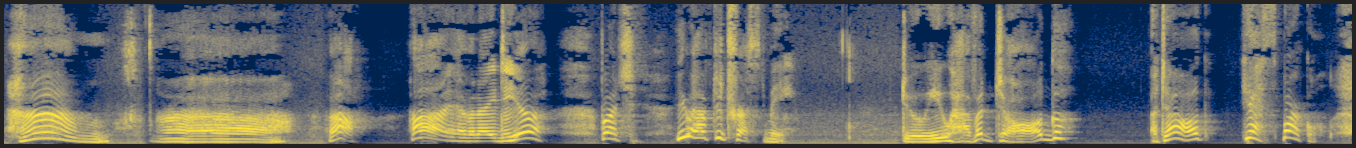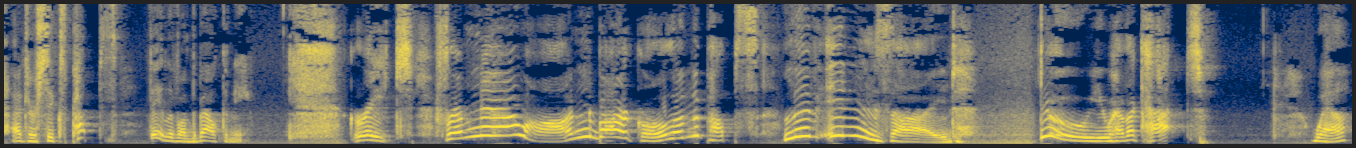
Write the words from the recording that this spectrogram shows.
Hum. Ah. Ah. I have an idea, but you have to trust me. Do you have a dog? A dog? Yes, Sparkle. And her six pups. They live on the balcony. Great. From now on, Barkle and the pups live inside. Do you have a cat? Well,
